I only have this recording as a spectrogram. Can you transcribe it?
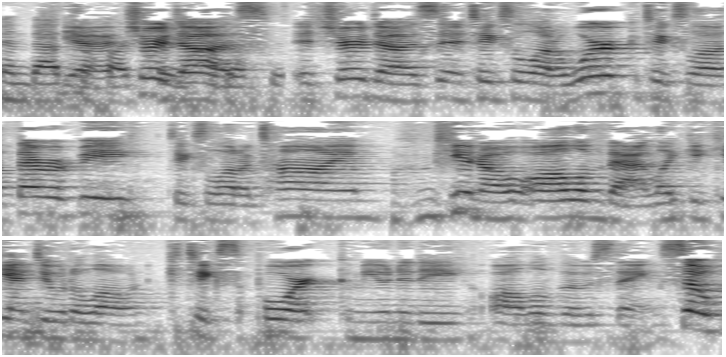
and that's yeah, it sure does. It sure does, and it takes a lot of work. It takes a lot of therapy. It takes a lot of time. You know, all of that. Like you can't do it alone. It takes support, community, all of those things. So,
